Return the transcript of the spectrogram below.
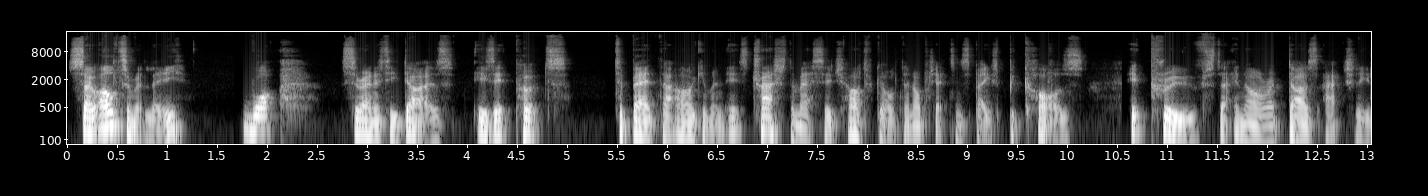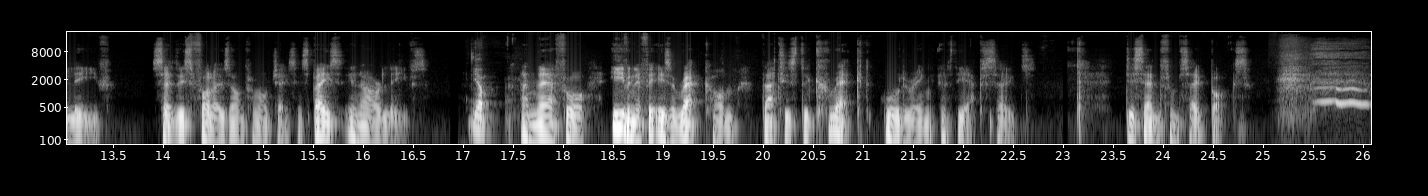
So ultimately, what Serenity does is it puts to bed that argument. It's trashed the message, Heart of Gold, then Object in Space, because it proves that Inara does actually leave. So this follows on from Objects in Space, Inara leaves. Yep. And therefore, even if it is a retcon, that is the correct ordering of the episodes. Descend from Soapbox.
